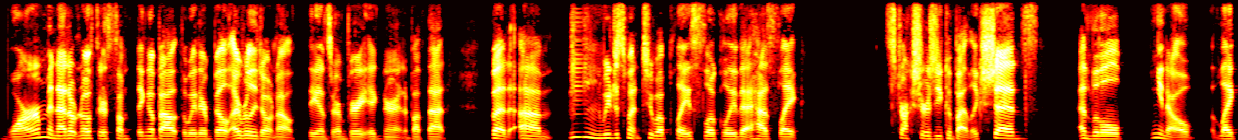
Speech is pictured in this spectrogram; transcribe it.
warm, and I don't know if there's something about the way they're built. I really don't know the answer. I'm very ignorant about that. But um, we just went to a place locally that has like structures you could buy, like sheds and little, you know, like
